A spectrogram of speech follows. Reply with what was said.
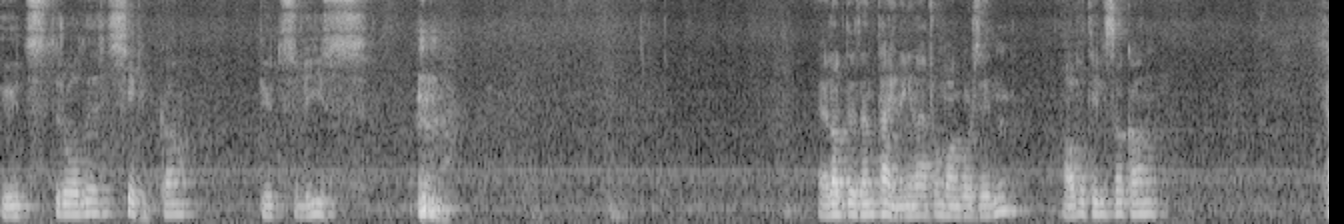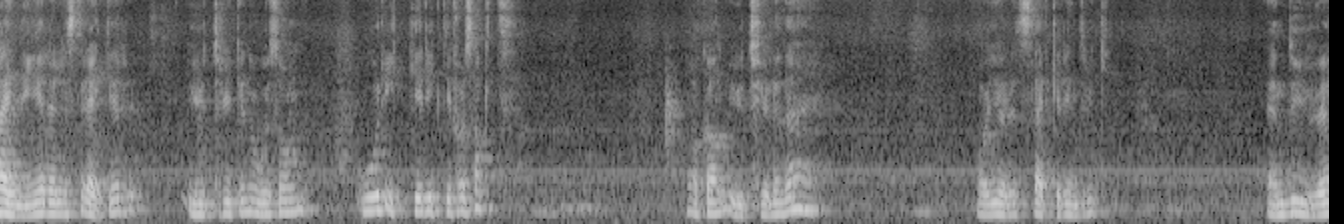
utstråler Kirka Guds lys. Jeg lagde den tegningen her for mange år siden. Av og til så kan tegninger eller streker uttrykke noe som ord ikke riktig får sagt. Og kan utfylle det og gjøre et sterkere inntrykk. En due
